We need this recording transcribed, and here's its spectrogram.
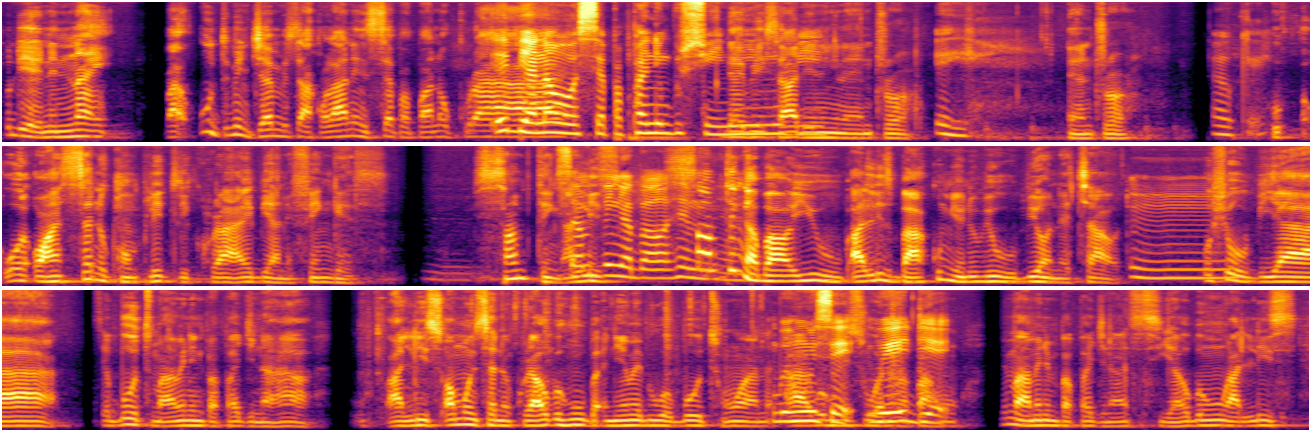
wodeɛ ne nan. Ba wotumi nkyerɛ me sɛ akwadaa ne nsɛ papa no koraa. Ebia na ɔsɛ papa ne busuani dabi saa deɛ no no bi. nyina ɛntorɔ ee ɛntorɔ okay. Wo- wo- wansɛ no completely koraa ebia ne fingers. Something at least something about him. something about you. At least baako mmienu bi will be on a child. Mm, wohwɛ obiaa sɛ boat maame ne ne papa gyina ha a at least nsɛ no koraa wobɛhu ba- nneɛma bi wɔ boat ho a Wobɛhu sɛ wei deɛ- me maame ne me papa gyina sisi a wobɛhu at least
